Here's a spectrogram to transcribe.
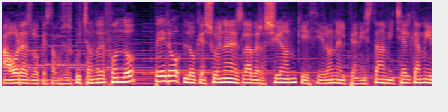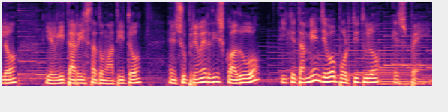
Ahora es lo que estamos escuchando de fondo, pero lo que suena es la versión que hicieron el pianista Michel Camilo y el guitarrista Tomatito en su primer disco a dúo y que también llevó por título Spain.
